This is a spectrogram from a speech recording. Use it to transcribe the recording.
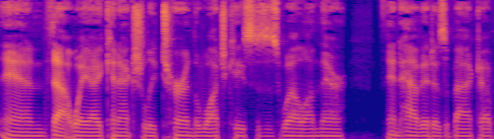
and that way I can actually turn the watch cases as well on there and have it as a backup.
